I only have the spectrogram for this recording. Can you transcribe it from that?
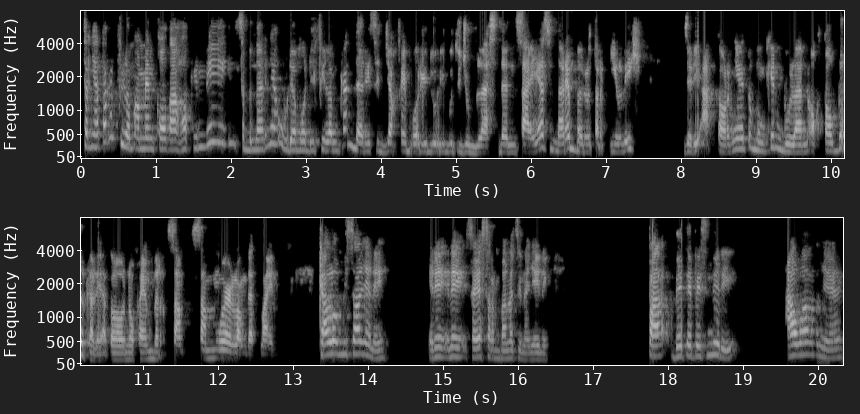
ternyata kan film Amen Kota Hawk ini sebenarnya udah mau difilmkan dari sejak Februari 2017 dan saya sebenarnya baru terpilih jadi aktornya itu mungkin bulan Oktober kali atau November somewhere along that line. Kalau misalnya nih, ini ini saya serem banget sih nanya ini. Pak BTP sendiri awalnya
